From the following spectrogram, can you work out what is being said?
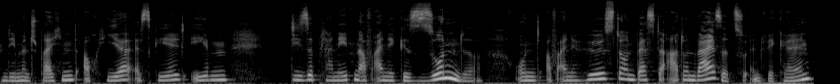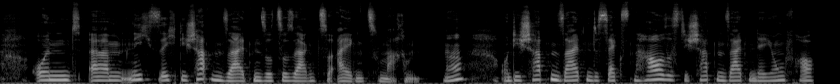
Dementsprechend auch hier, es gilt eben, diese Planeten auf eine gesunde und auf eine höchste und beste Art und Weise zu entwickeln und ähm, nicht sich die Schattenseiten sozusagen zu eigen zu machen. Ne? Und die Schattenseiten des sechsten Hauses, die Schattenseiten der Jungfrau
